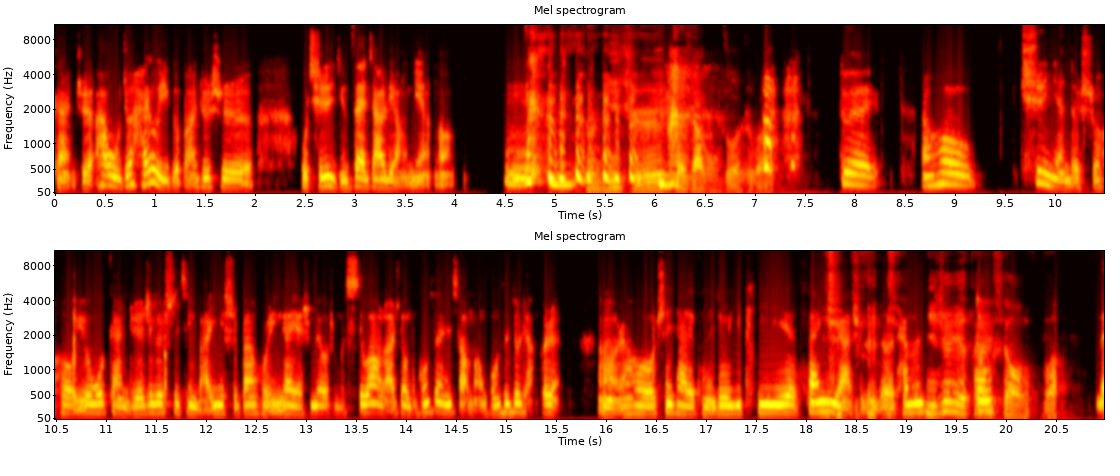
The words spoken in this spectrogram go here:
感觉啊。我觉得还有一个吧，就是我其实已经在家两年了，嗯，就是你一直 在家工作是吧？对，然后去年的时候，因为我感觉这个事情吧，一时半会儿应该也是没有什么希望了，而且我们公司很小嘛，我们公司就两个人，嗯，然后剩下的可能就是一批翻译啊什么的，他们你这也太小了吧？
